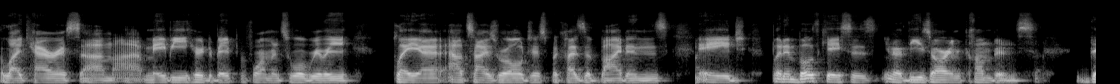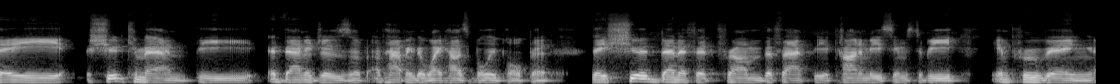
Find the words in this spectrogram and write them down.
like Harris. Um, uh, maybe her debate performance will really play an outsized role just because of Biden's age. But in both cases, you know, these are incumbents. They should command the advantages of, of having the White House bully pulpit. they should benefit from the fact the economy seems to be improving.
